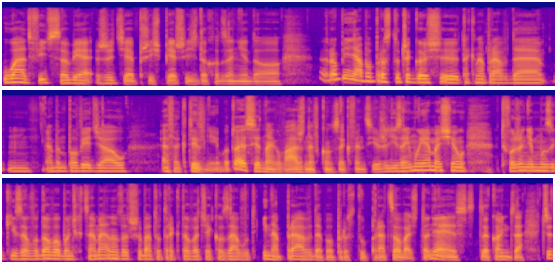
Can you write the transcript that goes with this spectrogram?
ułatwić sobie życie, przyspieszyć dochodzenie do robienia po prostu czegoś e, tak naprawdę, mm, ja bym powiedział, efektywniej, bo to jest jednak ważne w konsekwencji. Jeżeli zajmujemy się tworzeniem muzyki zawodowo bądź chcemy, no to trzeba to traktować jako zawód i naprawdę po prostu pracować. To nie jest do końca, czy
